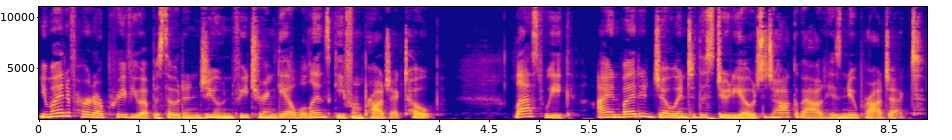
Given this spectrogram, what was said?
You might have heard our preview episode in June featuring Gail Wilensky from Project Hope. Last week, I invited Joe into the studio to talk about his new project.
